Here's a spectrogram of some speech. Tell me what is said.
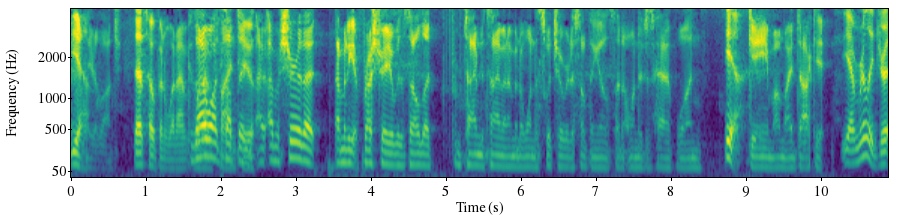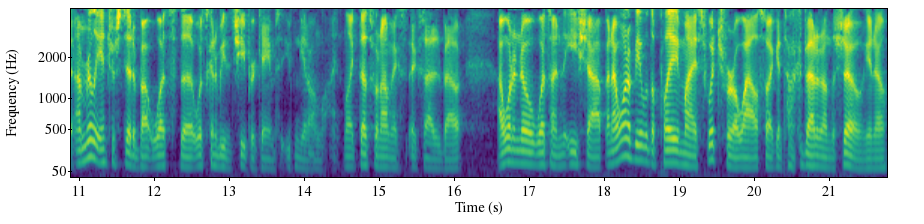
Yeah. near launch. That's hoping what I'm. Because I I'm want something. too. I, I'm sure that I'm going to get frustrated with Zelda from time to time, and I'm going to want to switch over to something else. I don't want to just have one yeah, game on my docket. Yeah, I'm really I'm really interested about what's the what's going to be the cheaper games that you can get online. Like that's what I'm ex- excited about. I want to know what's on the eShop, and I want to be able to play my Switch for a while so I can talk about it on the show. You know,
